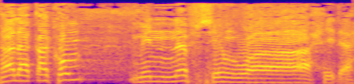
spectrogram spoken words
خلقكم من نفس واحدة.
